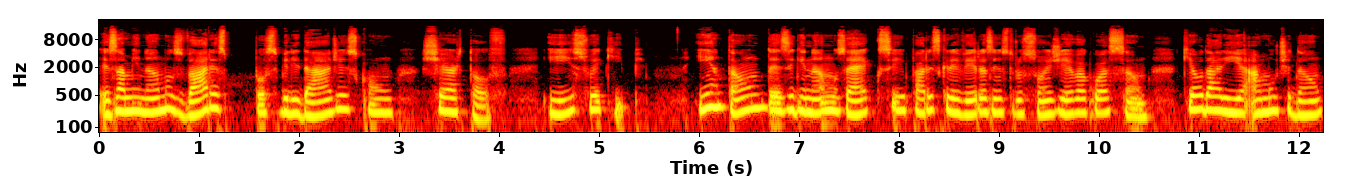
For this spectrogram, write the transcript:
examinamos várias possibilidades com Chertoff e sua equipe. E então designamos X para escrever as instruções de evacuação que eu daria à multidão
